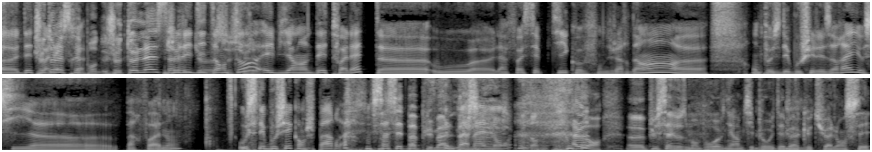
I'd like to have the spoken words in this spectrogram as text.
euh, des je te toilettes. laisse répondre. Je te laisse. Je l'ai dit euh, tantôt, eh bien des toilettes euh, ou euh, la fosse septique au fond du jardin. euh, on peut se déboucher les oreilles aussi, euh, parfois, non? Ou se les boucher quand je parle. Ça c'est pas plus mal. C'est pas mal, non? Alors, euh, plus sérieusement, pour revenir un petit peu au débat que tu as lancé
